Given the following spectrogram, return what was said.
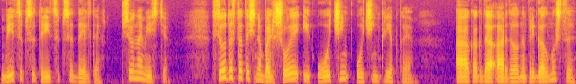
Бицепсы, трицепсы, дельта. Все на месте. Все достаточно большое и очень-очень крепкое. А когда Ардела напрягал мышцы,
